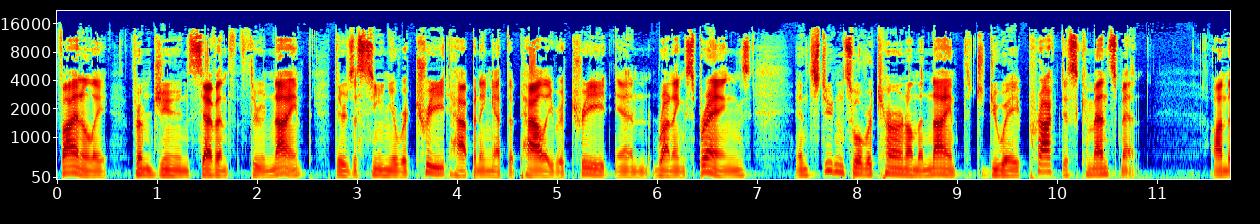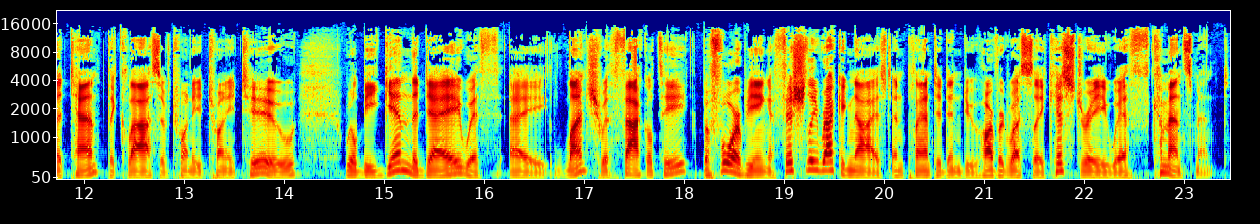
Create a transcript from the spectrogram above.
Finally, from June 7th through 9th, there's a senior retreat happening at the Pali Retreat in Running Springs, and students will return on the 9th to do a practice commencement. On the 10th, the class of 2022 will begin the day with a lunch with faculty before being officially recognized and planted into Harvard Westlake history with commencement.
